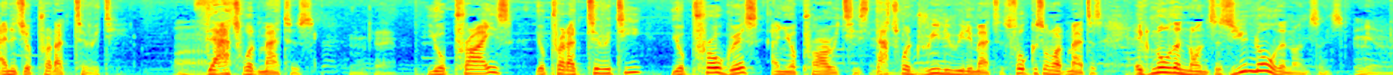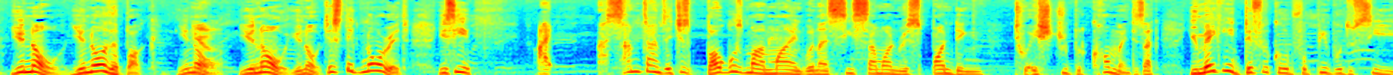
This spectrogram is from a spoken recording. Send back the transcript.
and it's your productivity. That's what matters. Okay. Your prize, your productivity, your progress, and your priorities. That's what really, really matters. Focus on what matters. Ignore the nonsense. You know the nonsense. Yeah. You know, you know the buck. You know, Yeah, you yeah. know, you know. Just ignore it. You see, I sometimes it just boggles my mind when I see someone responding to a stupid comment. It's like you're making it difficult for people to see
